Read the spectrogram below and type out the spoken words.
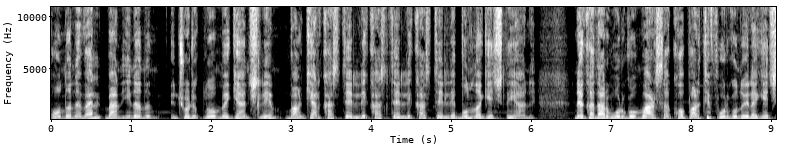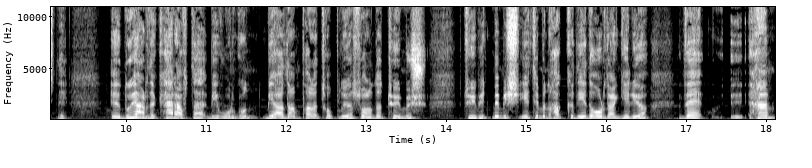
Ondan evvel ben inanın çocukluğum ve gençliğim banker Castelli, Castelli, Castelli bununla geçti yani. Ne kadar vurgun varsa kooperatif vurgunuyla geçti. E, duyardık her hafta bir vurgun, bir adam para topluyor sonra da tüymüş, tüy bitmemiş yetimin hakkı diye de oradan geliyor ve e, hem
